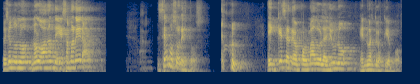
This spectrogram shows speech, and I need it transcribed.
está diciendo no lo hagan de esa manera. Seamos honestos. ¿En qué se ha transformado el ayuno en nuestros tiempos?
